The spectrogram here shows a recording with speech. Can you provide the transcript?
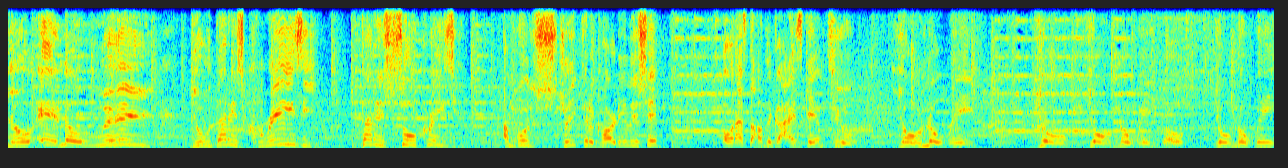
yo, ain't no way. Yo, that is crazy. That is so crazy. I'm going straight to the car dealership. Oh, that's the other guy I scammed too. Yo, no way. Yo, yo, no way, bro. Yo, no way.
